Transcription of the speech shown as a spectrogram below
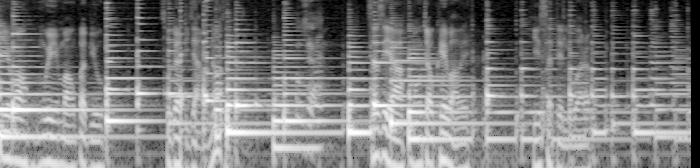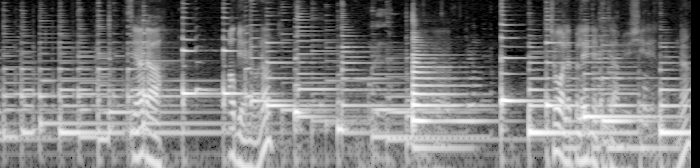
ွှေမောင်ငွေမောင်ပတ်ပြိုးဆိုကြတည်ကြမယ်နော်ဆရာဟုတ်ဆရာဆက်ဆရာမောင်ကြောက်ခဲပါပဲရေးဆက်တယ်လို့ကတော့ဆရာဒါအောက်ပြန်နေပါနော်တချို့ကလည်းပလဲနဲ့တည်ကြမျိုးရှိတယ်နော်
